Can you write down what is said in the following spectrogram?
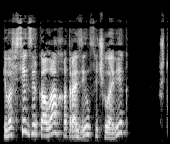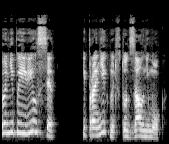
и во всех зеркалах отразился человек, что не появился и проникнуть в тот зал не мог.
